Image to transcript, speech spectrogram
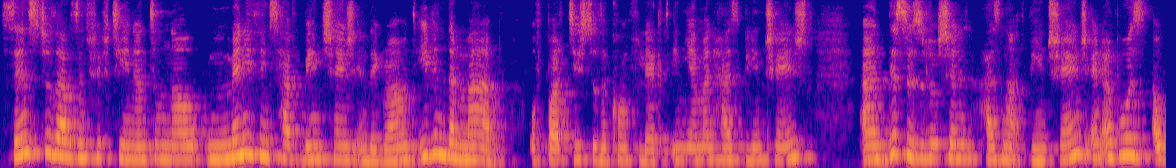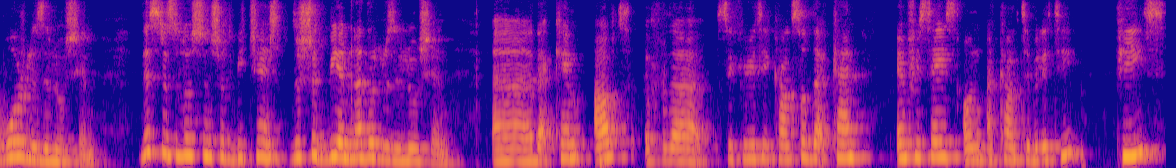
Since 2015 until now, many things have been changed in the ground. Even the map of parties to the conflict in Yemen has been changed. And this resolution has not been changed, and it was a war resolution. This resolution should be changed. There should be another resolution uh, that came out of the Security Council that can emphasize on accountability, peace,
